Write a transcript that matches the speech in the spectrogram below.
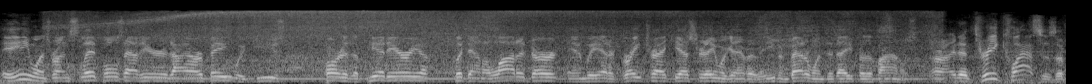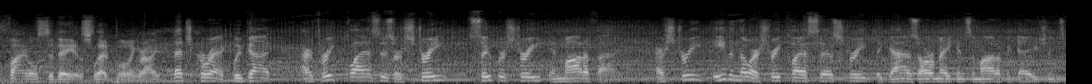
anyone's run sled pulls out here at IRP. We've used part of the pit area, put down a lot of dirt, and we had a great track yesterday, and we're going to have an even better one today for the finals. All right, and three classes of finals today in sled pulling, right? That's correct. We've got our three classes are street, super street, and modified. Our street, even though our street class says street, the guys are making some modifications.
